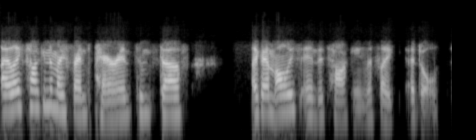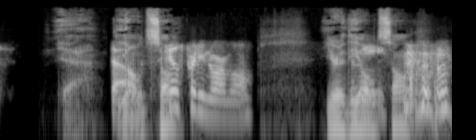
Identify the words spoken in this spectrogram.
I like talking to my friends' parents and stuff. Like I'm always into talking with like adults. Yeah. So the old it soul. feels pretty normal. You're the old soul.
